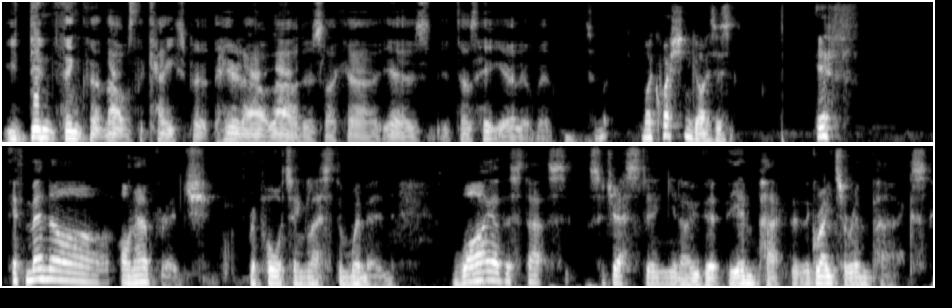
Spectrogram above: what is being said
You didn't think that that was the case, but hearing it out loud is like, a, yeah, it does hit you a little bit. So my question, guys, is if if men are on average reporting less than women, why are the stats suggesting you know that the impact that the greater impacts?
